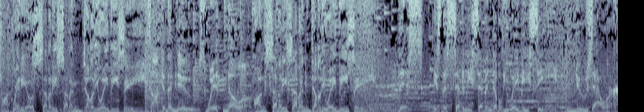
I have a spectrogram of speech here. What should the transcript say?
Talk Radio 77 WABC. Talking the news with Noam. On 77 WABC. This is the 77 WABC News Hour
